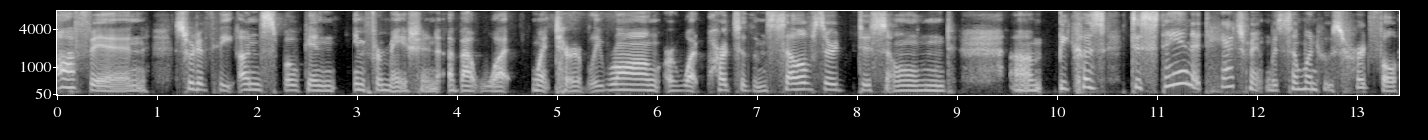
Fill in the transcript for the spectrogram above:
often sort of the unspoken information about what went terribly wrong or what parts of themselves are disowned. Um, because to stay in attachment with someone who's hurtful,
